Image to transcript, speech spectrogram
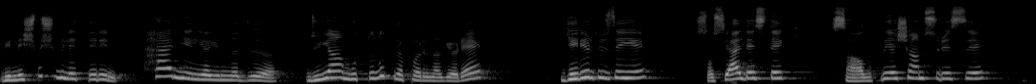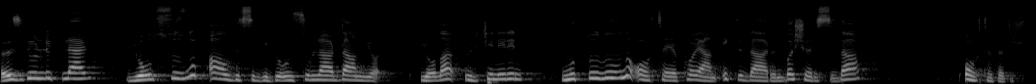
Birleşmiş Milletler'in her yıl yayınladığı Dünya Mutluluk Raporu'na göre gelir düzeyi, sosyal destek, sağlıklı yaşam süresi, özgürlükler, yolsuzluk algısı gibi unsurlardan yola ülkelerin mutluluğunu ortaya koyan iktidarın başarısı da ortadadır.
